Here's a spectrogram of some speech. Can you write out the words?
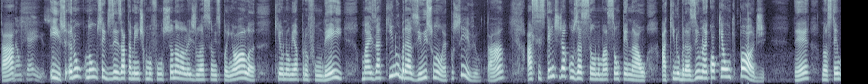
Tá? Não quer isso. Isso. Eu não, não sei dizer exatamente como funciona na legislação espanhola, que eu não me aprofundei, mas aqui no Brasil isso não é possível, tá? Assistente de acusação numa ação penal aqui no Brasil não é qualquer um que pode. Né? Nós tem,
